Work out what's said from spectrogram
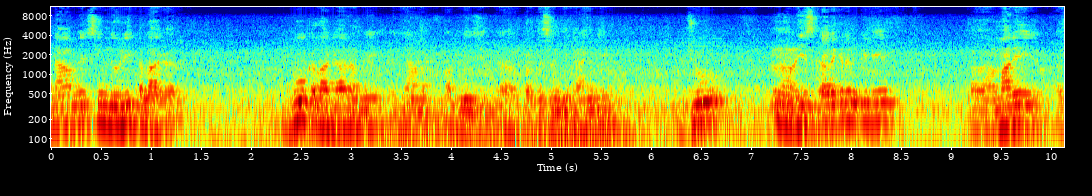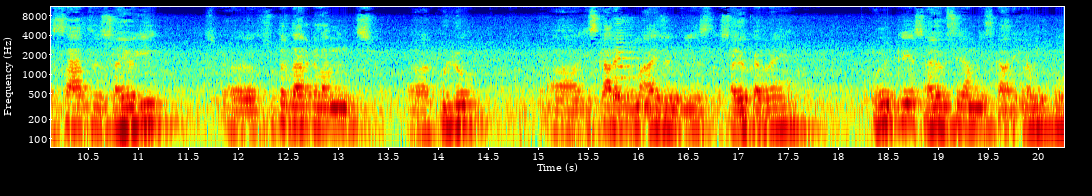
नाम है सिंधुली कलाकार। वो कलाकार हमें यहाँ अपनी प्रदर्शन दिखाएँगे, जो इस कार्यक्रम के लिए हमारे साथ सहयोगी सूत्रधार कला मंच कुल्लू इस कार्यक्रम आयोजन के लिए सहयोग कर रहे हैं। उनके सहयोग से हम इस कार्यक्रम को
